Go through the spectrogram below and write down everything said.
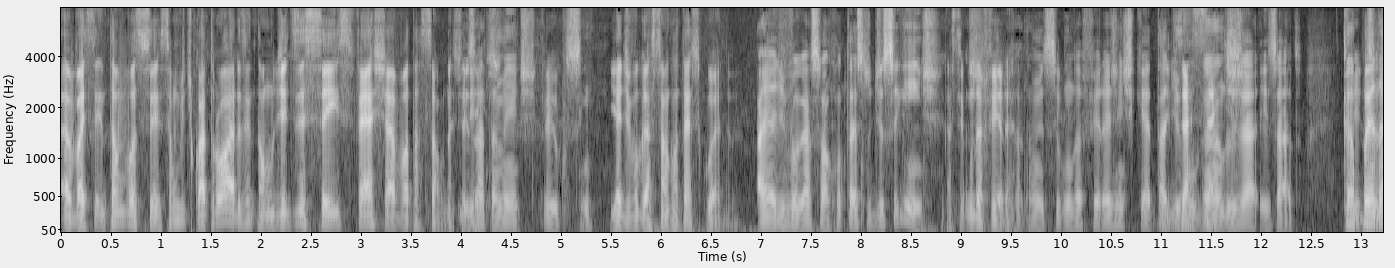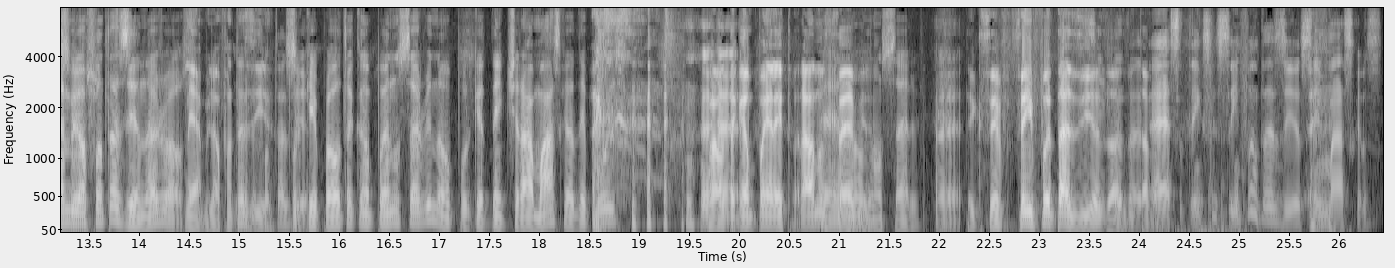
eh, vai ser, então você são 24 horas, então no dia 16 fecha a votação, né? Seria isso? Exatamente, creio que sim. E a divulgação acontece quando? Aí a divulgação acontece no dia seguinte. Na segunda-feira. Exatamente. Segunda-feira a gente quer estar Dia divulgando 17. já. Exato. Campanha da 17. melhor fantasia, não é, João? É, a melhor fantasia. Fantasia. Porque para outra campanha não serve não, porque tem que tirar a máscara depois. Pra outra campanha eleitoral não É, serve. Não, não serve. É. Tem que ser sem fantasias, Sem ó, fanta- tá. Essa tem que ser sem fantasia, sem máscaras.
